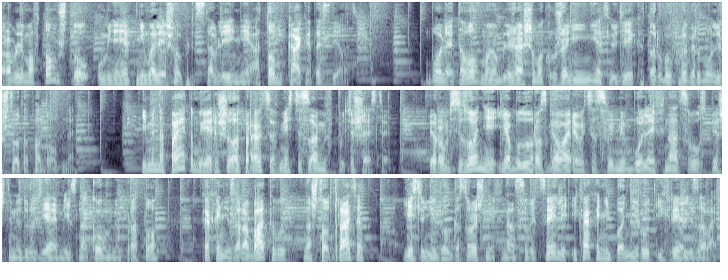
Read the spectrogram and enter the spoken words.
Проблема в том, что у меня нет ни малейшего представления о том, как это сделать. Более того, в моем ближайшем окружении нет людей, которые бы провернули что-то подобное. Именно поэтому я решил отправиться вместе с вами в путешествие. В первом сезоне я буду разговаривать со своими более финансово успешными друзьями и знакомыми про то, как они зарабатывают, на что тратят, есть ли у них долгосрочные финансовые цели и как они планируют их реализовать.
